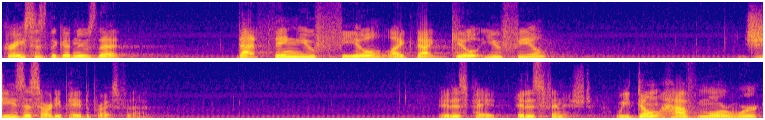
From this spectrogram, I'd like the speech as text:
Grace is the good news that that thing you feel, like that guilt you feel, Jesus already paid the price for that. It is paid, it is finished. We don't have more work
